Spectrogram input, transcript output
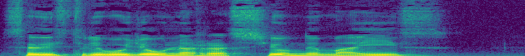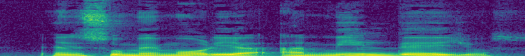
se distribuyó una ración de maíz en su memoria a mil de ellos,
